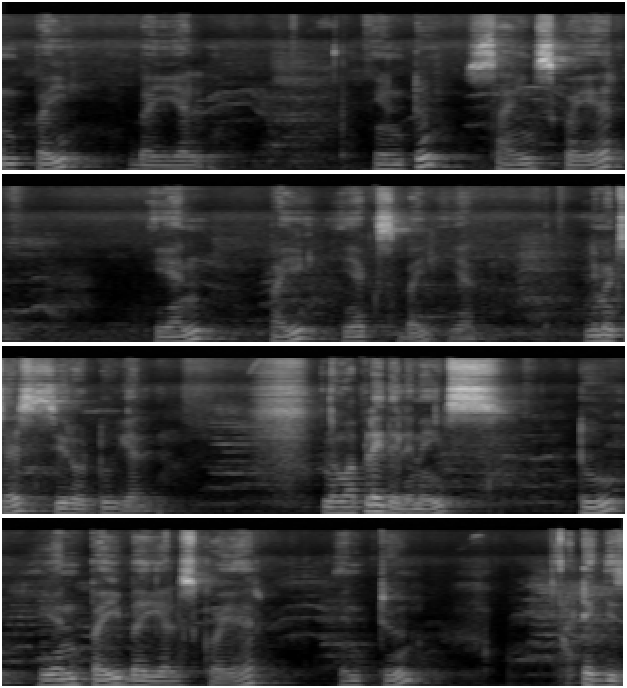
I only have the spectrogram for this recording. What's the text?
n pi by L into sine square n pi x by L. Limits as 0 to L. Now apply the limits 2 n pi by L square into take this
